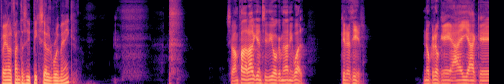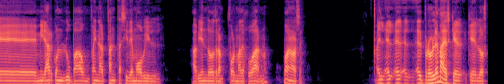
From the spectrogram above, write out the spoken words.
Final Fantasy Pixel Remake? ¿Se va a enfadar alguien si digo que me dan igual? Quiero decir, no creo que haya que mirar con lupa un Final Fantasy de móvil habiendo otra forma de jugar, ¿no? Bueno, no sé. El, el- el- el problema es que, que los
